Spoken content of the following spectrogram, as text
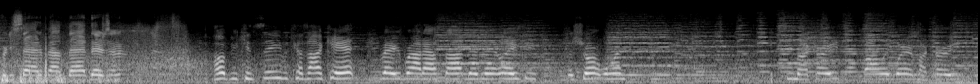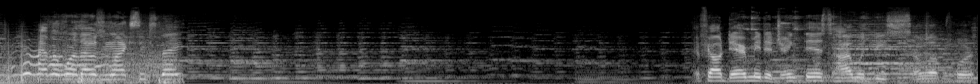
Pretty sad about that. There's an, hope you can see because I can't. Very bright outside, doesn't it, Lacey? The short one. See my curries? Finally wearing my curries. Haven't worn those in like six days. If y'all dared me to drink this, I would be so up for it.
